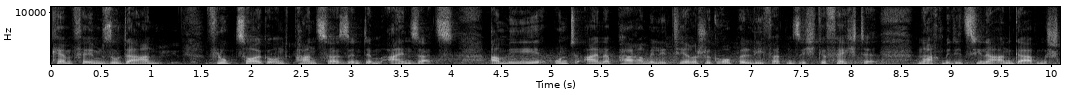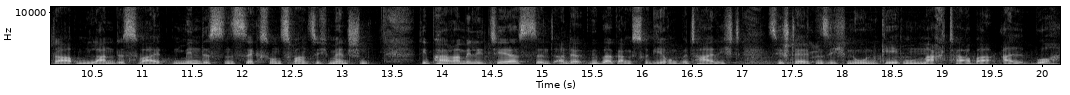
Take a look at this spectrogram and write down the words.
Kämpfe im Sudan. Flugzeuge und Panzer sind im Einsatz. Armee und eine paramilitärische Gruppe lieferten sich Gefechte. Nach Medizinerangaben starben landesweit mindestens 26 Menschen. Die Paramilitärs sind an der Übergangsregierung beteiligt. Sie stellten sich nun gegen Machthaber al-Burhan.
